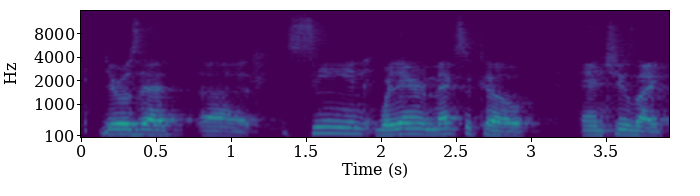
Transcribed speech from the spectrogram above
there was that uh, scene where they're in Mexico and she was like,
